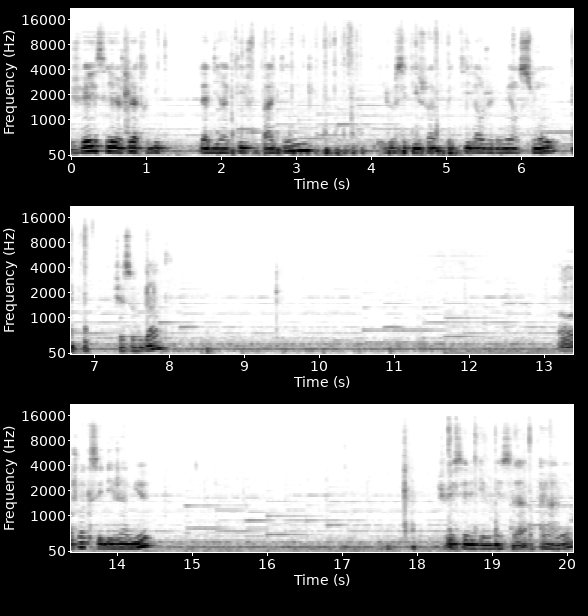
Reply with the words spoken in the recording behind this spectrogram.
je vais essayer d'ajouter l'attribut la directive padding. Je veux qu'il soit petit. Là, je le mets en small. Je sauvegarde. Alors je vois que c'est déjà mieux. Essayer de diminuer ça à 1 alors.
